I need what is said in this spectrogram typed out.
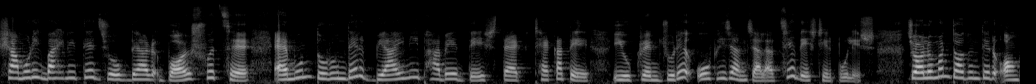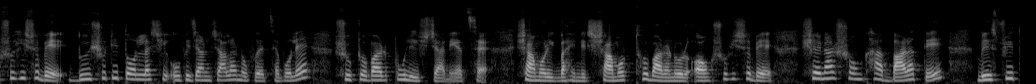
সামরিক বাহিনীতে যোগ দেওয়ার বয়স হয়েছে এমন তরুণদের বেআইনিভাবে দেশ ত্যাগ ঠেকাতে ইউক্রেন জুড়ে অভিযান চালাচ্ছে দেশটির পুলিশ। চলমান তদন্তের অংশ হিসেবে দুইশোটি তল্লাশি অভিযান চালানো হয়েছে বলে শুক্রবার পুলিশ জানিয়েছে। সামরিক বাহিনীর সামর্থ্য বাড়ানোর অংশ হিসেবে সেনার সংখ্যা বাড়াতে বিস্তৃত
